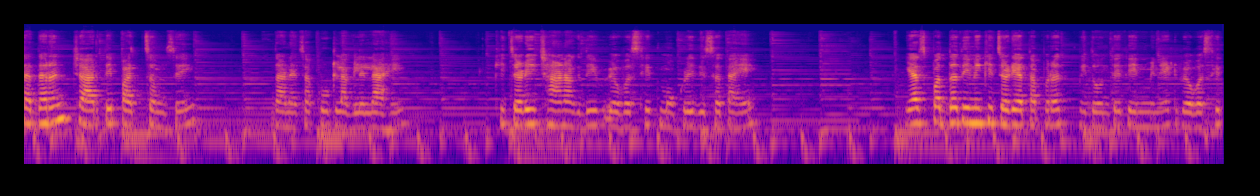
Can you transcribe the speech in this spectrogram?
साधारण चार ते पाच चमचे दाण्याचा कूट लागलेला आहे. खिचडी छान अगदी व्यवस्थित मोकळी दिसत आहे. याच पद्धतीने खिचडी आता परत मी दोन ते तीन मिनिट व्यवस्थित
